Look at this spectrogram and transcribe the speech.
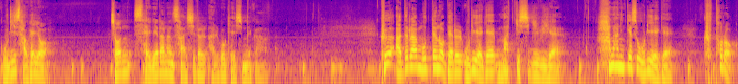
우리 사회요. 전 세계라는 사실을 알고 계십니까? 그 아드라 무테노 배를 우리에게 맡기시기 위해 하나님께서 우리에게 그토록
